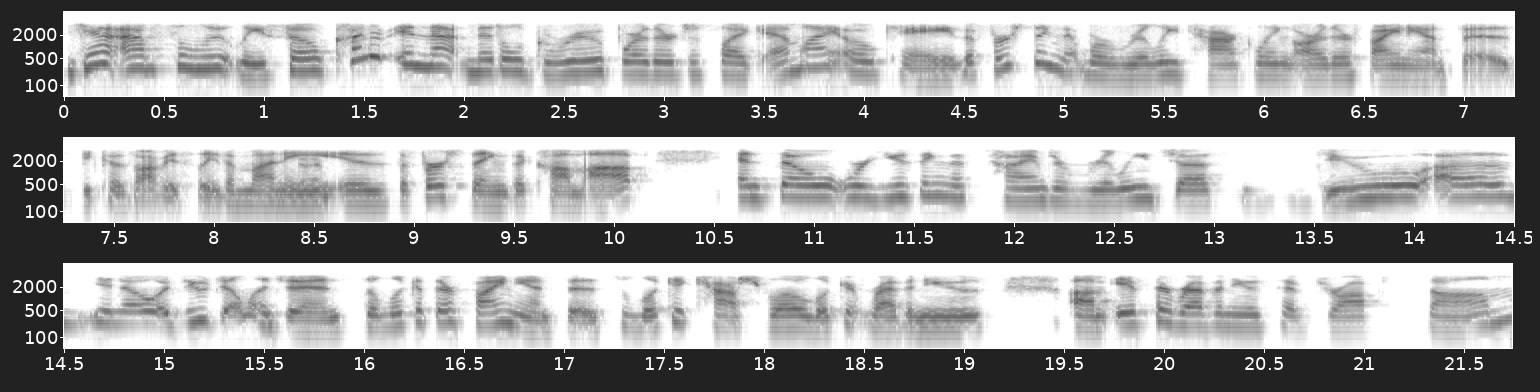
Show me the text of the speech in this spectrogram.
Yeah, absolutely. So, kind of in that middle group where they're just like, Am I okay? The first thing that we're really tackling are their finances because obviously the money is the first thing to come up. And so we're using this time to really just do a, you know, a due diligence to look at their finances, to look at cash flow, look at revenues. Um, if their revenues have dropped some,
